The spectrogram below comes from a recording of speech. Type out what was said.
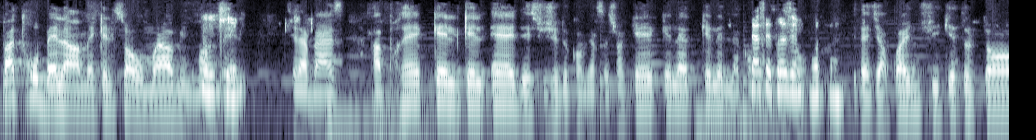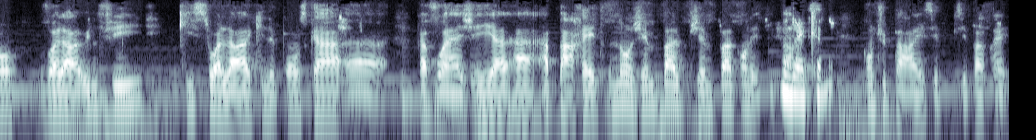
pas trop belle, hein, mais qu'elle soit au moins au minimum belle. C'est la base. Après, quel, quel est des sujets de conversation? Quelle, quelle, est, quelle est la conversation Ça, c'est très important. C'est-à-dire pas une fille qui est tout le temps, voilà, une fille qui soit là, qui ne pense qu'à voyager, à, paraître. Non, j'aime pas, j'aime pas quand les filles Quand tu parais, c'est, pas vrai.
